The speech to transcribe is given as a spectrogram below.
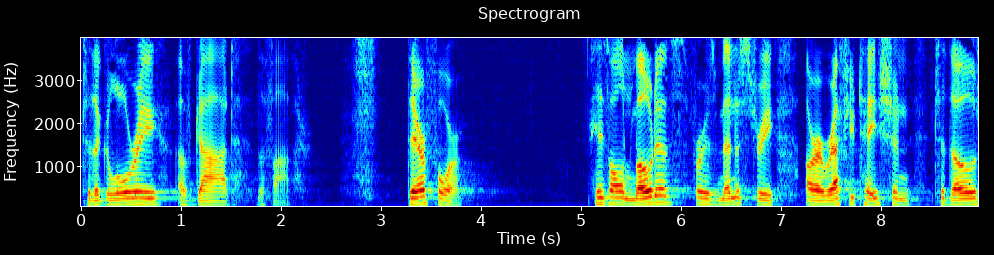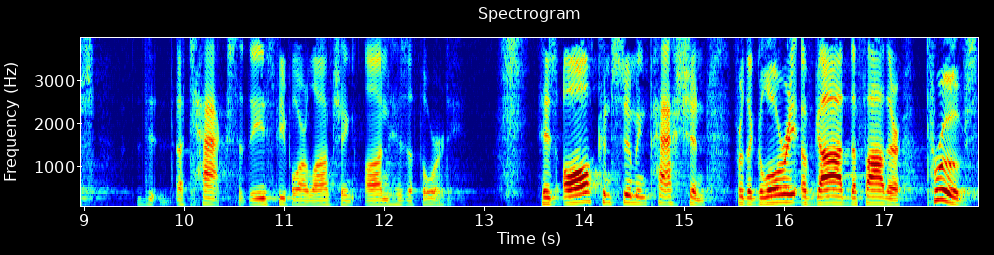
to the glory of God the Father. Therefore, his own motives for his ministry are a refutation to those attacks that these people are launching on his authority. His all consuming passion for the glory of God the Father proves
